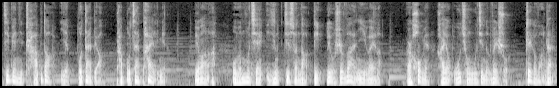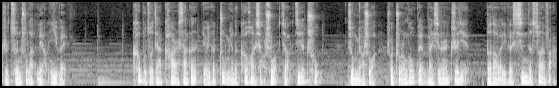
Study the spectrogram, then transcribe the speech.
即便你查不到，也不代表它不在派里面。别忘了啊，我们目前已经计算到第六十万亿位了，而后面还有无穷无尽的位数。这个网站只存储了两亿位。科普作家卡尔萨根有一个著名的科幻小说叫《接触》，就描述啊，说主人公被外星人指引，得到了一个新的算法，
